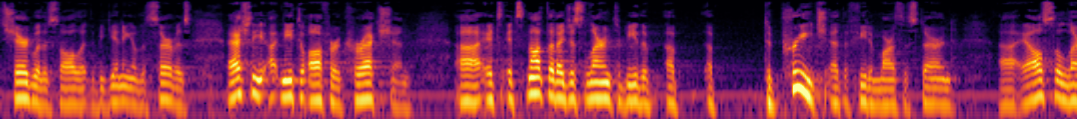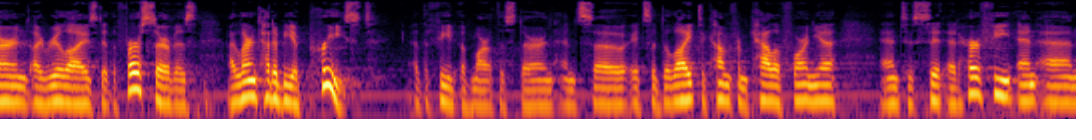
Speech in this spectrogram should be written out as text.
shared with us all at the beginning of the service. I actually uh, need to offer a correction. Uh, it's, it's not that I just learned to be the, a, to preach at the feet of Martha Sterne. Uh, I also learned, I realized at the first service, I learned how to be a priest at the feet of Martha Sterne. And so it's a delight to come from California and to sit at her feet and, and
